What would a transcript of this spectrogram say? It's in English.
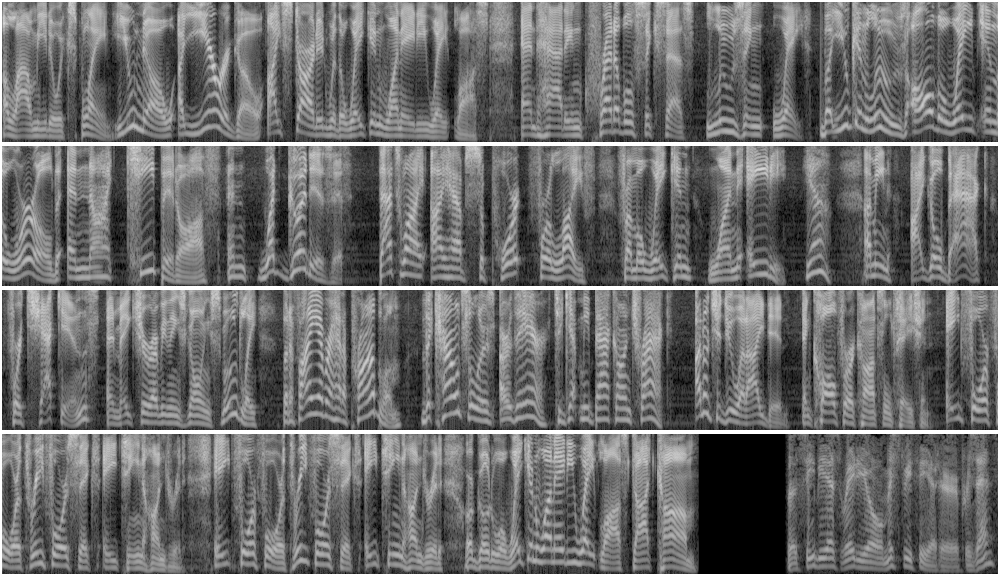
allow me to explain. You know, a year ago, I started with Awaken 180 weight loss and had incredible success losing weight. But you can lose all the weight in the world and not keep it off. And what good is it? That's why I have support for life from Awaken 180. Yeah. I mean, I go back for check ins and make sure everything's going smoothly. But if I ever had a problem, the counselors are there to get me back on track. Why don't you do what I did and call for a consultation? 844 346 1800. 844 346 1800 or go to awaken180weightloss.com. The CBS Radio Mystery Theater presents.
